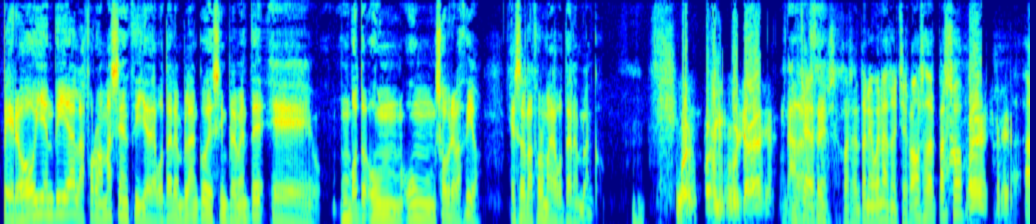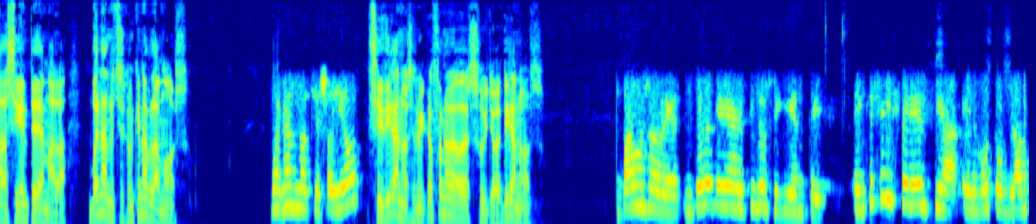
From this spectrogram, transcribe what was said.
Pero hoy en día la forma más sencilla de votar en blanco es simplemente eh, un voto un, un sobre vacío. Esa es la forma de votar en blanco. Bueno, pues muchas gracias. Nada, muchas usted. gracias, José Antonio. Buenas noches. Vamos a dar paso a la siguiente llamada. Buenas noches, ¿con quién hablamos? Buenas noches, soy yo. Sí, díganos, el micrófono es suyo, díganos. Vamos a ver, yo le quería decir lo siguiente. ¿En qué se diferencia el voto blan-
